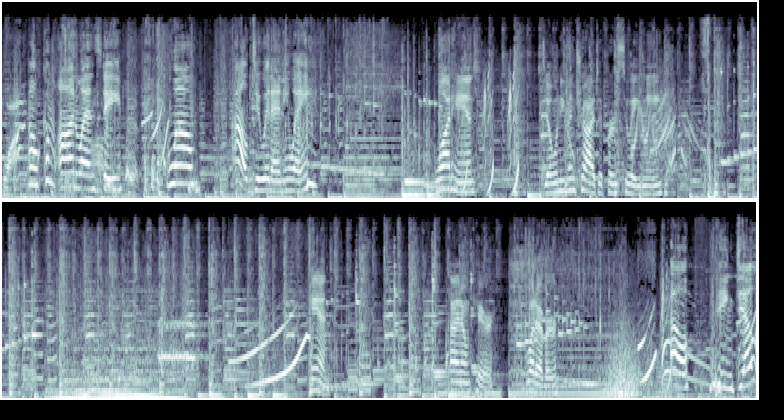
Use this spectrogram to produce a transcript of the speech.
What? Oh, come on, Wednesday. Well, I'll do it anyway. What hand? Don't even try to persuade me. Hand. I don't care. Whatever. Oh, pink dough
